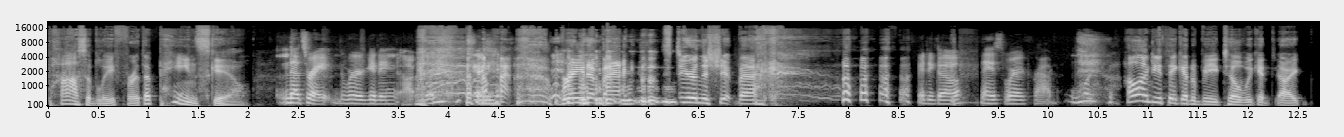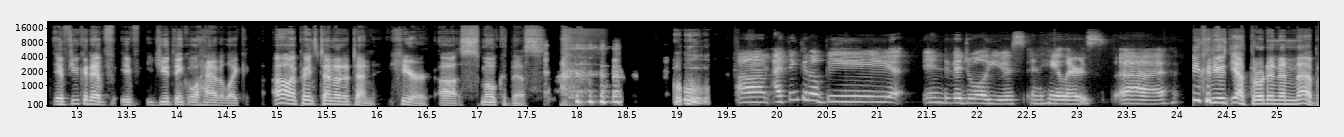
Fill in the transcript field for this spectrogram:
possibly for the pain scale that's right. We're getting uh, bringing it back. Steering the ship back. Way to go. Nice work rob. How long do you think it'll be till we could all right if you could have if do you think we'll have it like oh my pain's 10 out of 10 here uh smoke this. Ooh, um i think it'll be individual use inhalers uh you could use yeah throw it in a neb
